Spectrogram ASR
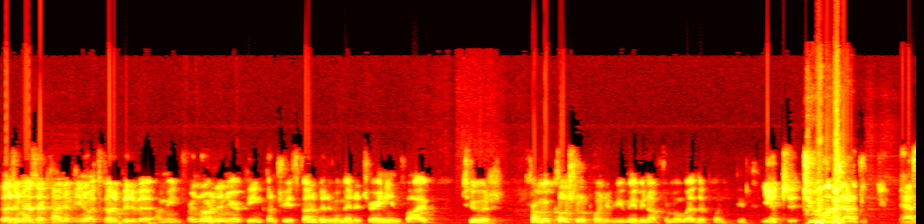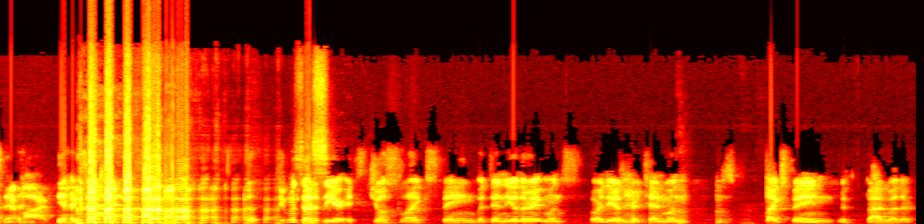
Belgium has that kind of you know it's got a bit of a I mean for a northern European country it's got a bit of a Mediterranean vibe to it from a cultural point of view, maybe not from a weather point of view. Yeah, t- two months out of the year has that vibe. Yeah, exactly. So two months out of the year, it's just like Spain, but then the other eight months or the other ten months, like Spain with bad weather.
